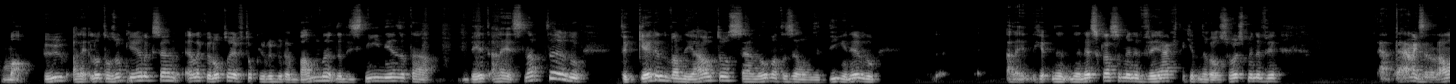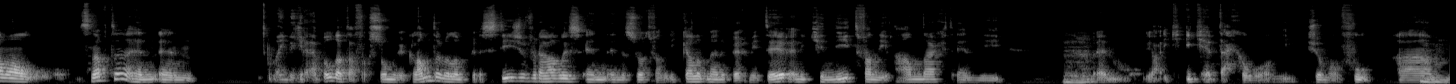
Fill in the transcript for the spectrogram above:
Maar puur, allee, laat ons ook eerlijk zijn, elke auto heeft ook rubberen banden. Dat is niet ineens dat dat beter... Allee, snap je? Ik bedoel, de kern van die auto's zijn wel wat dezelfde dingen. Hè? Ik bedoel, allee, je hebt een, een S-klasse met een V8, je hebt een Rolls-Royce met een V... Ja, uiteindelijk zijn het allemaal... Snap je? En, en, maar ik begrijp wel dat dat voor sommige klanten wel een prestigeverhaal is en, en een soort van, ik kan het mij nu permitteren en ik geniet van die aandacht en die... Ja. En, ja, ik, ik heb dat gewoon niet. Je m'en fous. Ehm, Mhm.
